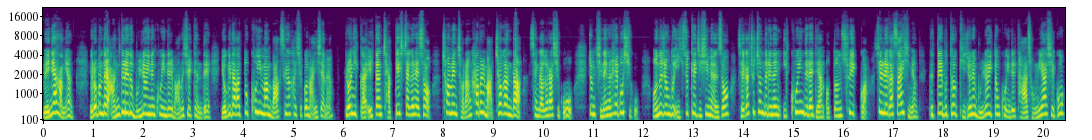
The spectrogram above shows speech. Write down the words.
왜냐하면 여러분들 안 그래도 물려있는 코인들 많으실 텐데 여기다가 또 코인만 막 생각하실 건 아니잖아요. 그러니까 일단 작게 시작을 해서 처음엔 저랑 합을 맞춰간다 생각을 하시고 좀 진행을 해보시고 어느 정도 익숙해지시면서 제가 추천드리는 이 코인들에 대한 어떤 수익과 신뢰가 쌓이시면 그때부터 기존에 물려있던 코인들 다 정리하시고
